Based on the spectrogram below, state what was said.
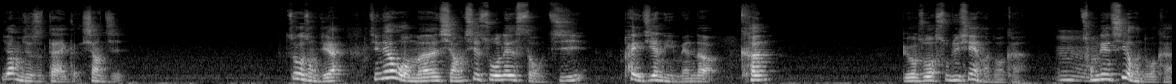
要么就是带个相机。做个总结，今天我们详细说那手机配件里面的坑，比如说数据线很多坑，嗯。充电器有很多坑，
